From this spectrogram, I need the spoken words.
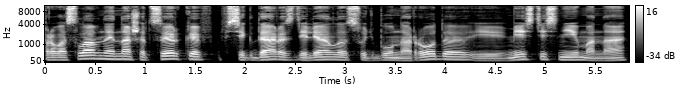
Православная наша церковь всегда разделяла судьбу народа, и вместе с ним она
